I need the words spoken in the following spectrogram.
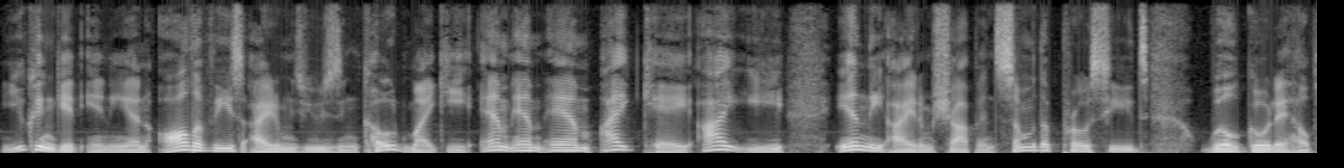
You can get any and all of these items using code Mikey M M M I K I E in the item shop, and some of the proceeds will go to help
